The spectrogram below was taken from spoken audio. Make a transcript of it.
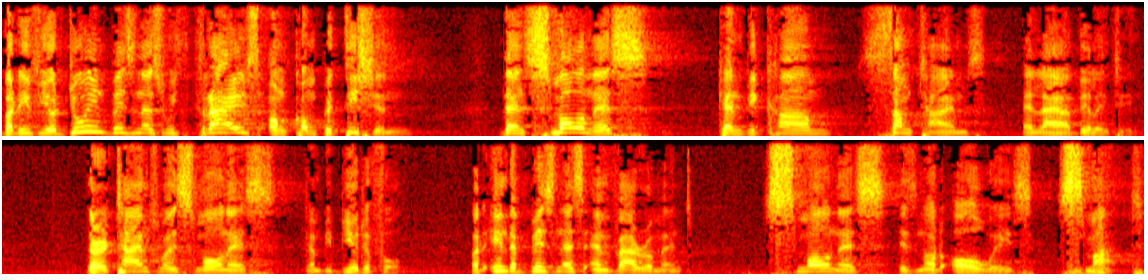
But if you're doing business which thrives on competition, then smallness can become sometimes a liability. There are times when smallness can be beautiful, but in the business environment, smallness is not always smart.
